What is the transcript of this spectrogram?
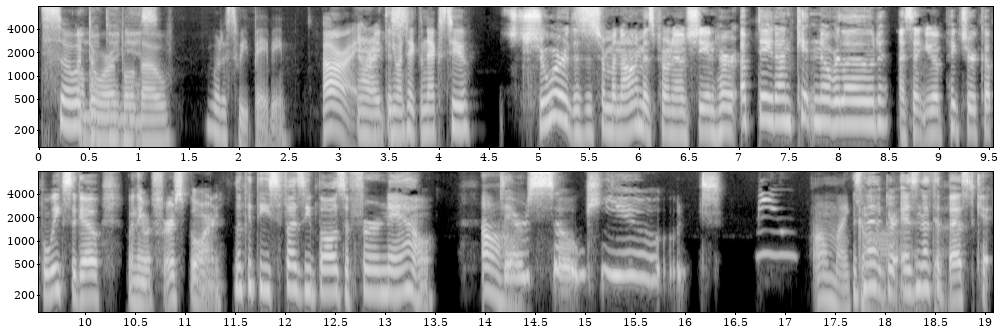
so Oh adorable, goodness. though. What a sweet baby. All right. All right, You want to take the next two? Sure, this is from anonymous pronouns she and her update on kitten overload. I sent you a picture a couple weeks ago when they were first born. Look at these fuzzy balls of fur now. Oh, They're so cute. oh my Isn't god. that? Isn't that the best kit?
